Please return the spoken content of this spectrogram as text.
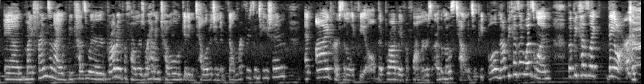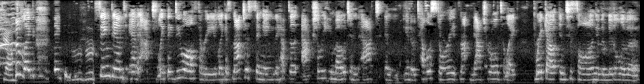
And my friends and I, because we're Broadway performers, we're having trouble getting television and film representation. And I personally feel that Broadway performers are the most talented people, not because I was one, but because like they are. like they mm-hmm. sing, dance, and act. Like they do all three. Like it's not just singing; they have to actually emote and act, and you know, tell a story. It's not natural to like break out into song in the middle of a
